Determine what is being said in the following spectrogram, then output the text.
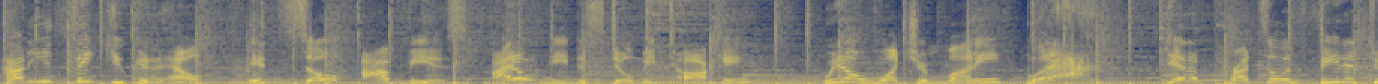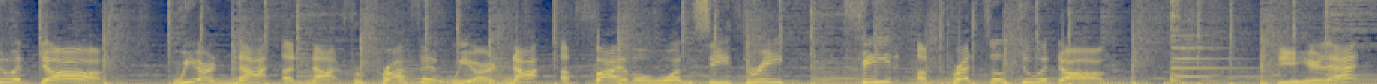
How do you think you can help? It's so obvious. I don't need to still be talking. We don't want your money. Blah. Get a pretzel and feed it to a dog. We are not a not for profit. We are not a 501c3. Feed a pretzel to a dog. Do you hear that?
